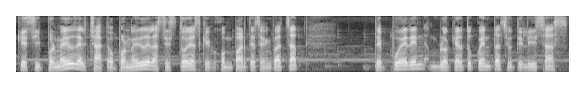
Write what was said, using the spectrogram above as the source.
que si por medio del chat o por medio de las historias que compartes en WhatsApp, te pueden bloquear tu cuenta si utilizas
